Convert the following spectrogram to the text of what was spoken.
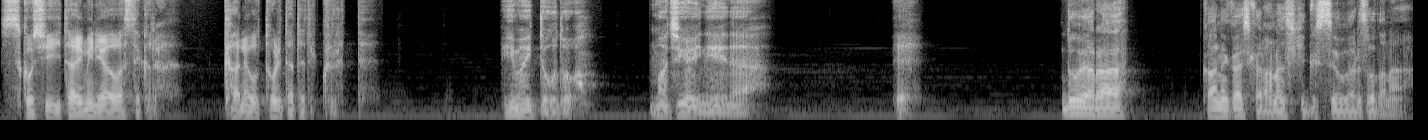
少し痛い目に合わせてから金を取り立ててくれって。今言ったこと間違いねえな。ええ。どうやら金貸しから話聞く必要がありそうだな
